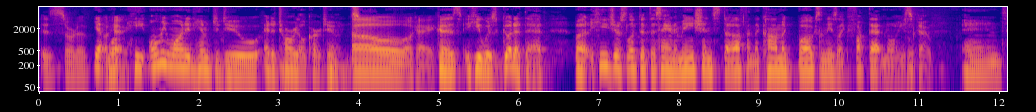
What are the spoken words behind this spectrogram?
Is sort of Yeah, okay. well, he only wanted him to do editorial cartoons. oh, okay. because he was good at that. But he just looked at this animation stuff and the comic books, and he's like, "Fuck that noise." Okay. And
